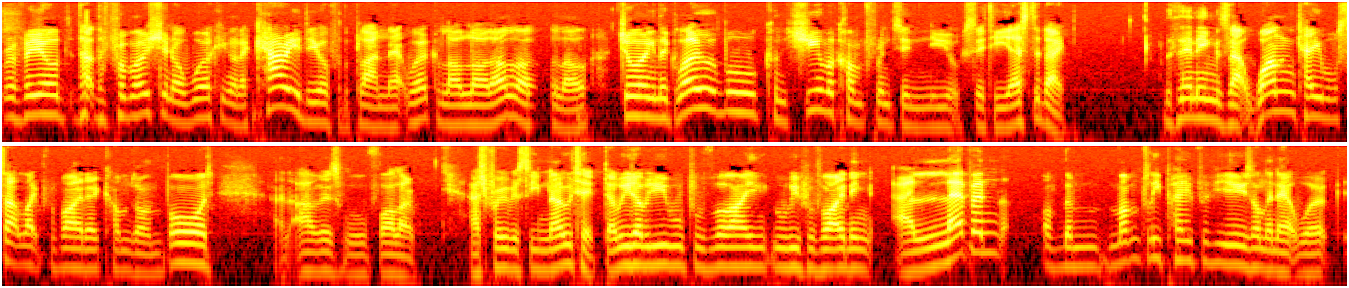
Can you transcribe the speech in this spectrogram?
revealed that the promotion are working on a carrier deal for the Plan Network, lol, lol, lol, lol, during the Global Consumer Conference in New York City yesterday. The thinning is that one cable satellite provider comes on board and others will follow. As previously noted, WWE will provide will be providing 11 of the monthly pay-per-views on the network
